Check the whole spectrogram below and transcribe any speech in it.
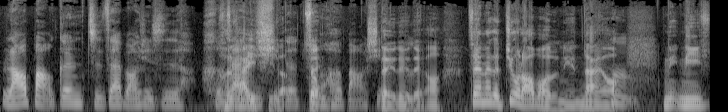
劳保跟职灾保险是合在一起的综合保险，对对对哦，在那个旧劳保的年代哦，嗯、你你。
